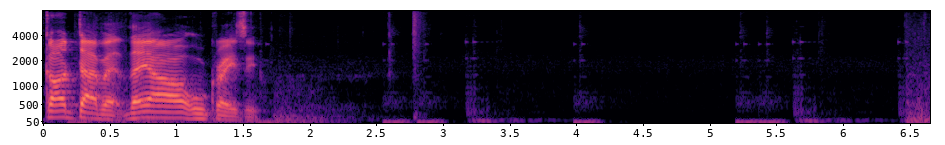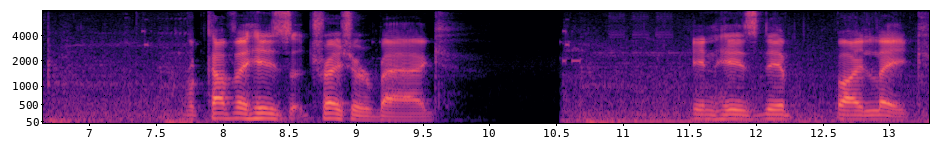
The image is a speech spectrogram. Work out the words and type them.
God damn it, they are all crazy. Recover his treasure bag in his nearby lake.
